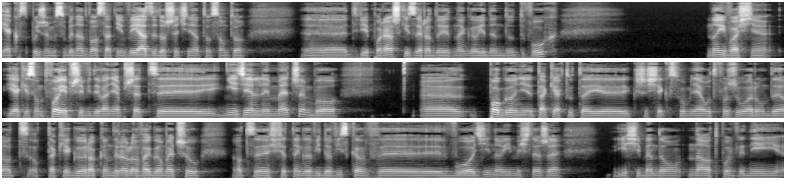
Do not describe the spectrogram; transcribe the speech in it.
jak spojrzymy sobie na dwa ostatnie wyjazdy do Szczecina, to są to dwie porażki, 0 do 1, 1 do 2. No i właśnie, jakie są Twoje przewidywania przed y, niedzielnym meczem, bo Pogoń, tak jak tutaj Krzysiek wspomniał, otworzyła rundę od, od takiego rock'n'rollowego meczu, od świetnego widowiska w, w Łodzi, no i myślę, że jeśli będą na odpowiedniej,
